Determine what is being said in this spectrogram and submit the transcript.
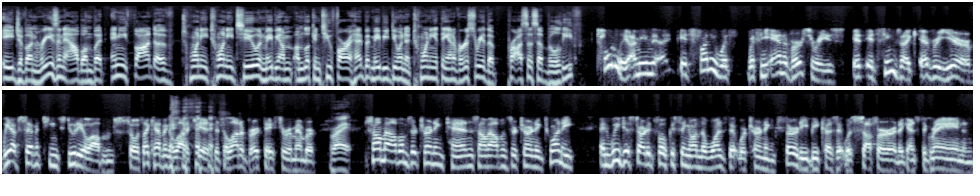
Age of Unreason album. But any thought of 2022, and maybe I'm, I'm looking too far ahead, but maybe doing a 20th anniversary of the process of belief? Totally. I mean, it's funny with with the anniversaries. It, it seems like every year we have 17 studio albums, so it's like having a lot of kids. it's a lot of birthdays to remember. Right. Some albums are turning 10, some albums are turning 20, and we just started focusing on the ones that were turning 30 because it was Suffer and Against the Grain and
